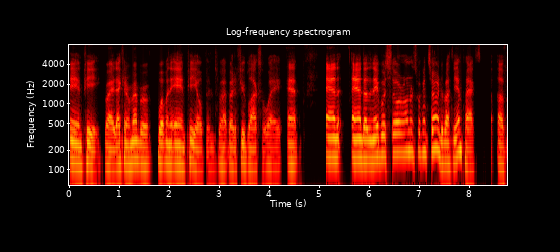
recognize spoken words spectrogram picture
A and P. Right, I can remember what when the A and P opened, right, right a few blocks away, and and and uh, the neighborhood store owners were concerned about the impact of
